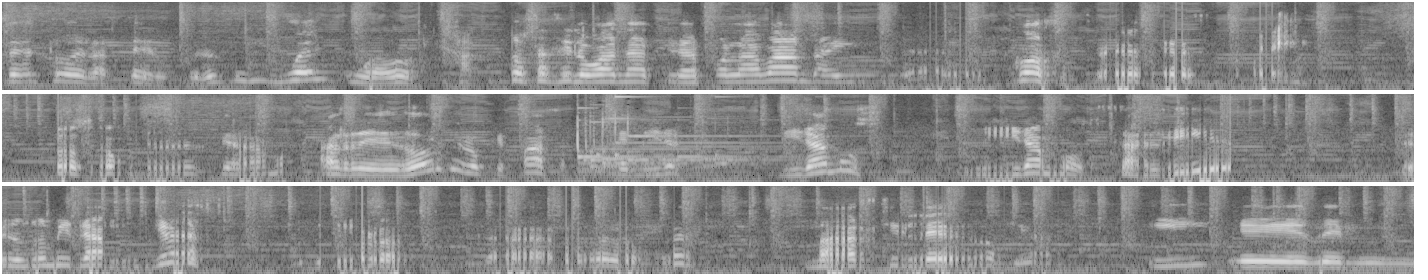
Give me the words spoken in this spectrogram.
centro delantero, pero es un buen jugador. No sé si lo van a tirar por la banda y eh, cosas. Nosotros quedamos alrededor de lo que pasa, porque mira, miramos, miramos salir, pero no miramos ingresos. Más chilenos y eh, del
